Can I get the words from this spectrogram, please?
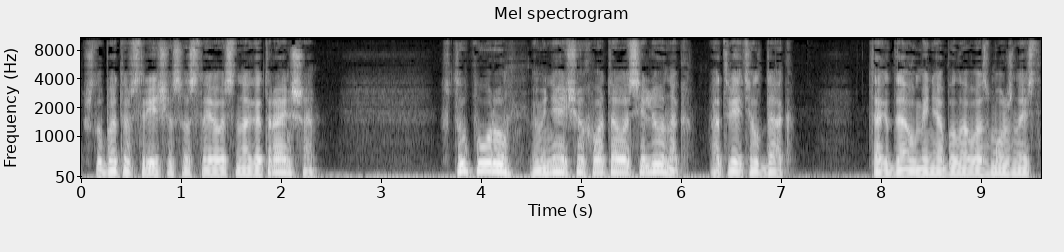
чтобы эта встреча состоялась на год раньше». «В ту пору у меня еще хватало селенок», — ответил Дак. «Тогда у меня была возможность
